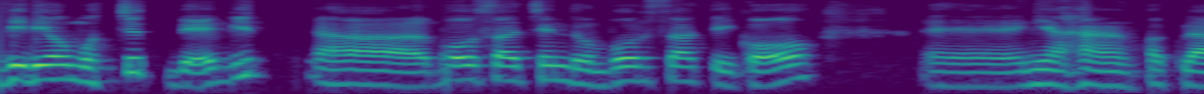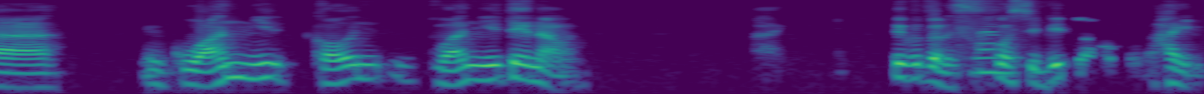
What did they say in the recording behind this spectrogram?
video một chút để biết à, Bosa trên đường Bosa thì có eh, nhà hàng hoặc là quán như, có quán như thế nào. はい。ということで少しビデオ、はい。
